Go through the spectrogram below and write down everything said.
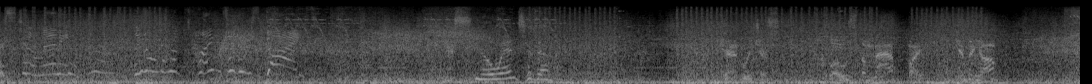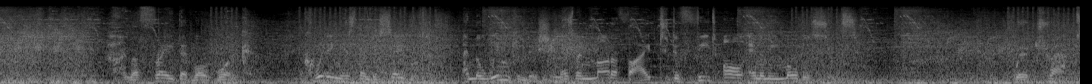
There's too many! We don't have time for these guys! There's no end to them. Can't we just close the map by giving up? I'm afraid that won't work. Quitting has been disabled, and the win condition has been modified to defeat all enemy mobile suits. We're trapped.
